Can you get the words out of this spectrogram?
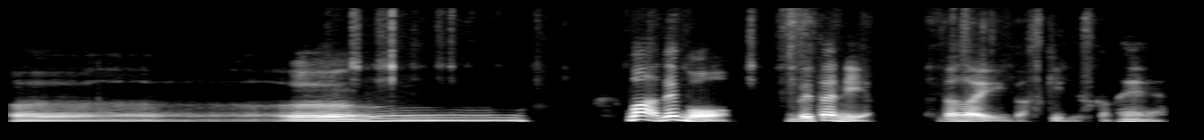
うーん、うーん。まあでも、ベタに太宰が好きですかね。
